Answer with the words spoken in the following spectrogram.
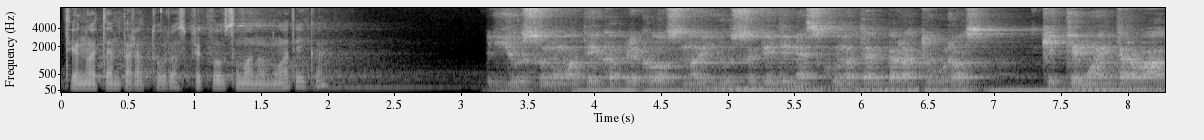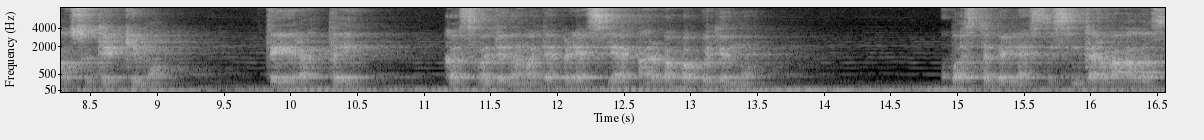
Tai nuo temperatūros priklauso mano nuotaika? Jūsų nuotaika priklauso nuo jūsų vidinės kūno temperatūros, kitimo intervalų sutrikimo. Tai yra tai, kas vadinama depresija arba pabudimu. Kuo stabilesnis intervalas,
